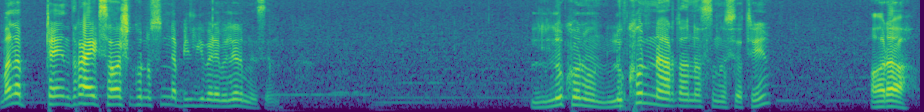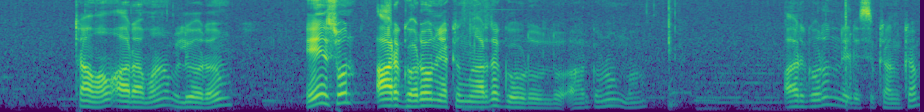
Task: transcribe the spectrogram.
Bana Pendraic savaşı konusunda bilgi verebilir misin? Luko'nun, Lukon nerede anasını satayım? Ara. Tamam arama biliyorum. En son Argoron yakınlarda görüldü. Argoron mu? Argoron neresi kankam?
